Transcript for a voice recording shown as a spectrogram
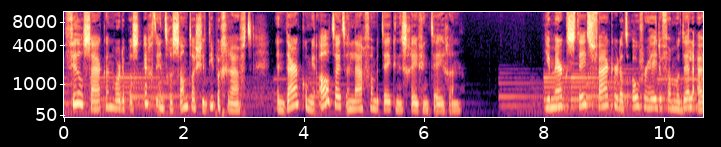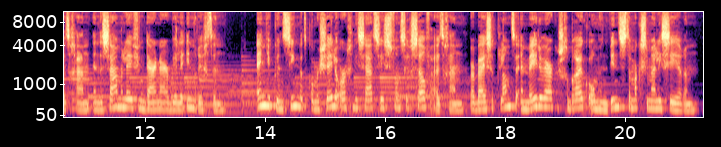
Veel zaken worden pas echt interessant als je dieper graaft en daar kom je altijd een laag van betekenisgeving tegen. Je merkt steeds vaker dat overheden van modellen uitgaan en de samenleving daarnaar willen inrichten. En je kunt zien dat commerciële organisaties van zichzelf uitgaan, waarbij ze klanten en medewerkers gebruiken om hun winst te maximaliseren.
